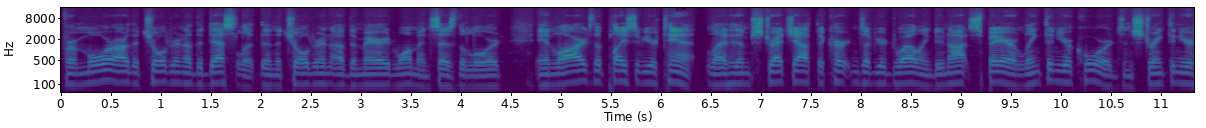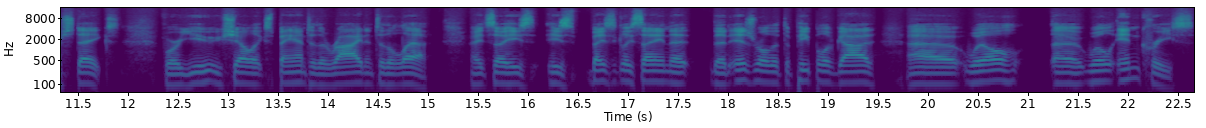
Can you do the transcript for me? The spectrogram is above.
For more are the children of the desolate than the children of the married woman, says the Lord. Enlarge the place of your tent. Let him stretch out the curtains of your dwelling. Do not spare. Lengthen your cords and strengthen your stakes, for you shall expand to the right and to the left. Right. So he's he's basically saying that that Israel, that the people of God uh, will uh, will increase.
